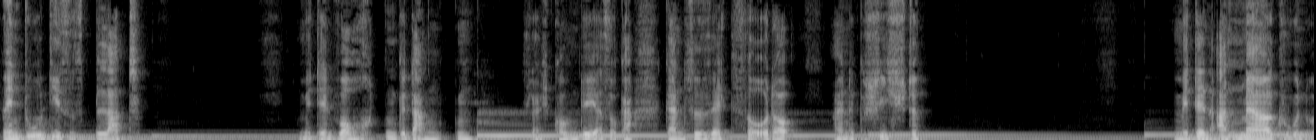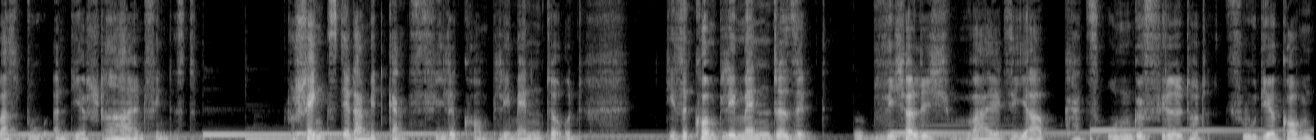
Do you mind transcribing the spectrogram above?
wenn du dieses Blatt mit den Worten, Gedanken, vielleicht kommen dir ja sogar ganze Sätze oder eine Geschichte, mit den Anmerkungen, was du an dir strahlen findest. Du schenkst dir damit ganz viele Komplimente und diese Komplimente sind sicherlich, weil sie ja ganz ungefiltert zu dir kommen,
